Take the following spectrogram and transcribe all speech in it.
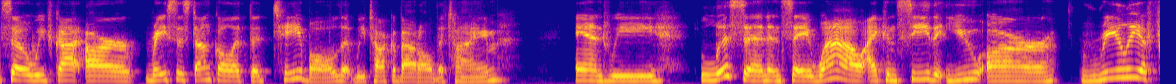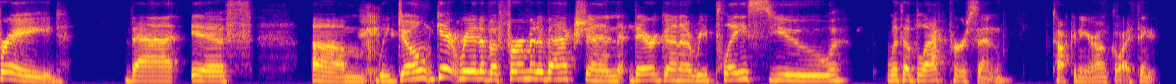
so we've got our racist uncle at the table that we talk about all the time and we listen and say, wow, I can see that you are really afraid that if um, we don't get rid of affirmative action, they're going to replace you with a black person. Talking to your uncle, I think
